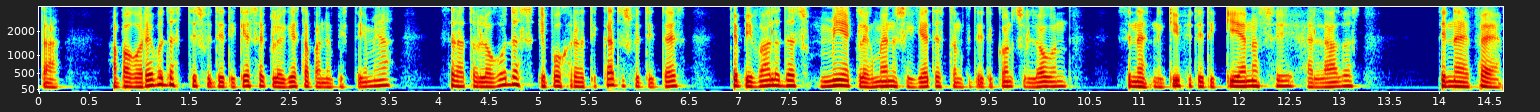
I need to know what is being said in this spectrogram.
1967 απαγορεύοντας τις φοιτητικές εκλογές στα πανεπιστήμια, στρατολογώντας υποχρεωτικά τους φοιτητές και επιβάλλοντας μη εκλεγμένους ηγέτες των φοιτητικών συλλόγων στην Εθνική Φοιτητική Ένωση Ελλάδος, την ΕΕΦΕ,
